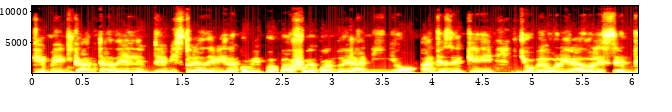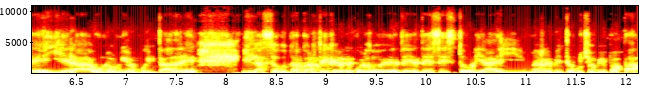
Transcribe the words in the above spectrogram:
que me encanta de, mi historia de vida con mi papá fue cuando era niño, antes de que yo me volviera adolescente y era una unión muy padre. Y la segunda parte que recuerdo de, esa historia y me remite mucho a mi papá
